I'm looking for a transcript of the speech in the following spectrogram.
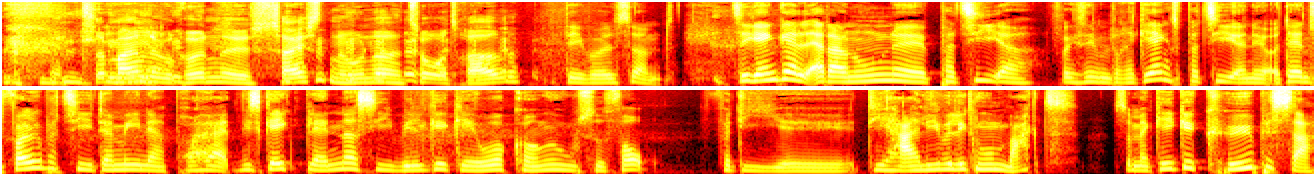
Så mangler vi kun øh, 1632. Det er voldsomt. Til gengæld er der nogle øh, partier, for eksempel regeringspartierne og Dansk Folkeparti, der mener, prøv at høre, vi skal ikke blande os i, hvilke gaver kongehuset får, fordi øh, de har alligevel ikke nogen magt. Så man kan ikke købe sig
